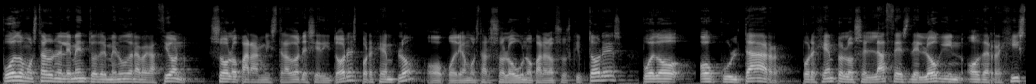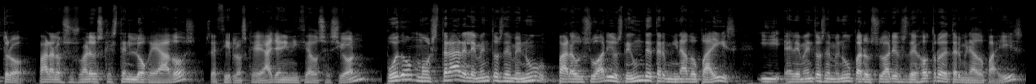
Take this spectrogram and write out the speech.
Puedo mostrar un elemento del menú de navegación solo para administradores y editores, por ejemplo, o podría mostrar solo uno para los suscriptores. Puedo ocultar, por ejemplo, los enlaces de login o de registro para los usuarios que estén logueados, es decir, los que hayan iniciado sesión. Puedo mostrar elementos de menú para usuarios de un determinado país y elementos de menú para usuarios de otro determinado país.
